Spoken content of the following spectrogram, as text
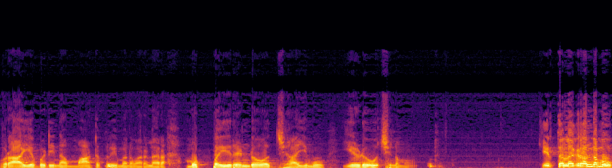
వ్రాయబడిన మాట ప్రియమన వరలారా ముప్పై రెండో అధ్యాయము ఏడో వచనము. కీర్తనల గ్రంథము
